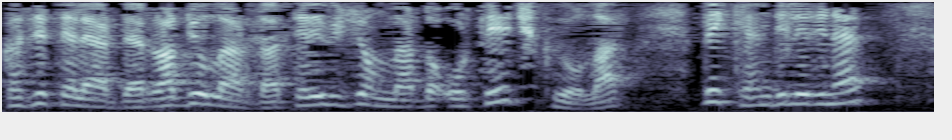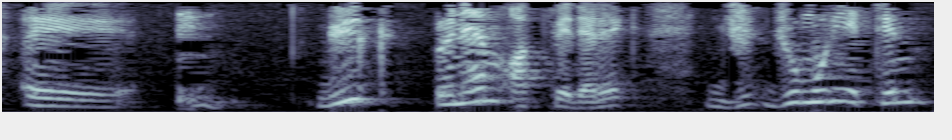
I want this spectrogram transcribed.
gazetelerde, radyolarda, televizyonlarda ortaya çıkıyorlar ve kendilerine e, büyük önem atfederek Cumhuriyet'in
